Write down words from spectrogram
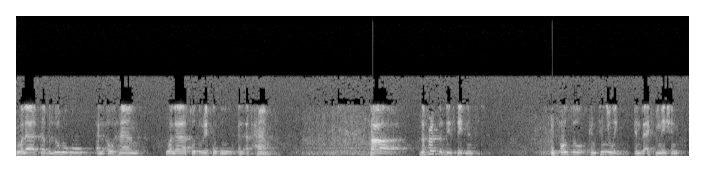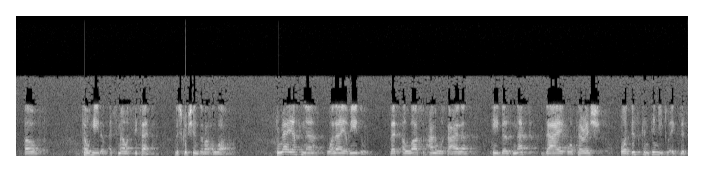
ولا تبلغه الأوهام ولا تدركه الأفهام uh, The first of these statements is also continuing in the explanation of Tawheed of Asma wa Sifat descriptions about Allah. لا يفنى ولا يبيد that Allah subhanahu wa ta'ala He does not die or perish or discontinue to exist.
